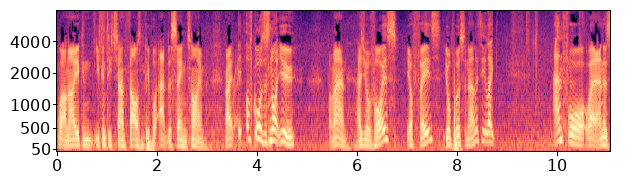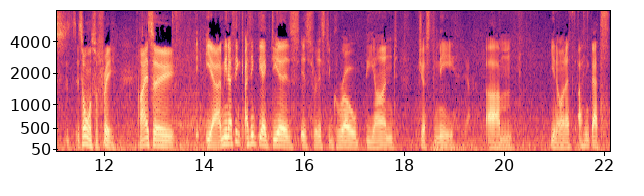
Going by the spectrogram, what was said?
well, now you can you can teach ten thousand people at the same time, right? Right. Of course, it's not you, but man, has your voice, your face, your personality, like, and for well, and it's it's, almost for free, all right? So Yeah, I mean, I think I think the idea is is for this to grow beyond just me. Um, you know, and I, th- I think that's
